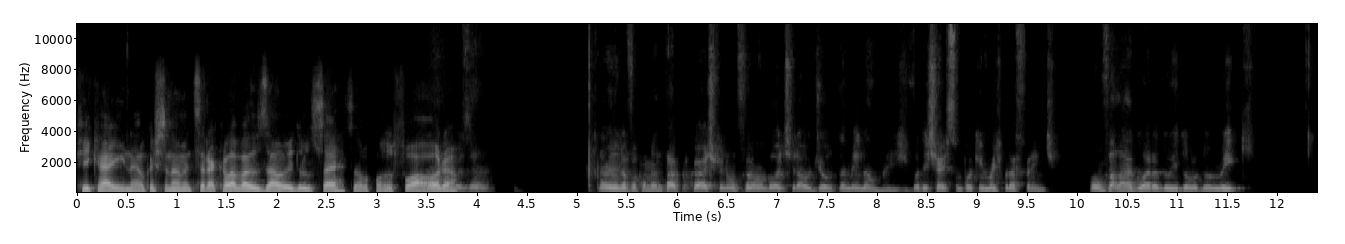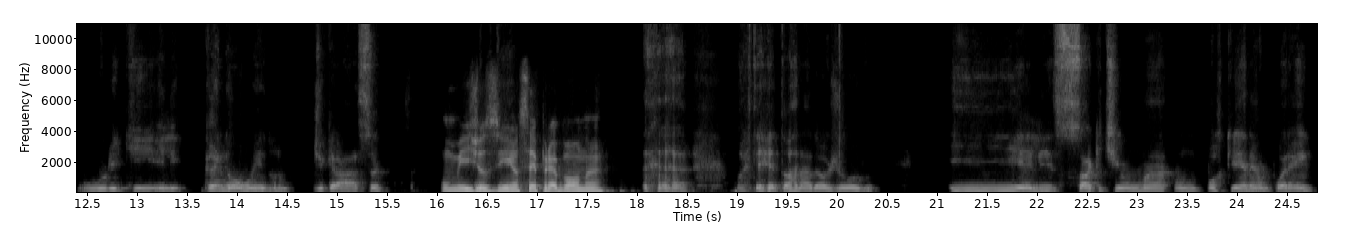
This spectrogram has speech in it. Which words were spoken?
Fica aí, né? O questionamento. Será que ela vai usar o ídolo certo quando for a hora? pois é. Não, eu ainda vou comentar, porque eu acho que não foi uma boa tirar o Joe também, não, mas vou deixar isso um pouquinho mais pra frente. Vamos falar agora do ídolo do Rick. O Rick, ele ganhou um ídolo de graça Um mijozinho ter, sempre é bom, né? por ter retornado ao jogo. E ele só que tinha uma, um porquê, né? Um porém.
